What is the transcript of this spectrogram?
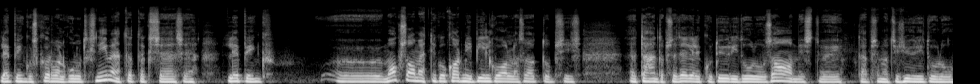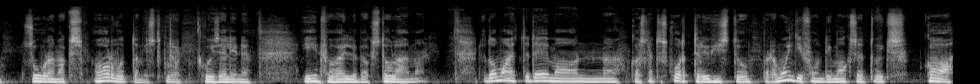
lepingus kõrvalkuludeks nimetatakse see leping maksuametniku karmi pilgu alla satub, siis tähendab see tegelikult üüritulu saamist või täpsemalt siis üüritulu suuremaks arvutamist, kui, kui selline info välja peaks tulema. nüüd omaette teema on, kas näiteks korteriühistu remondifondi makset võiks ka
